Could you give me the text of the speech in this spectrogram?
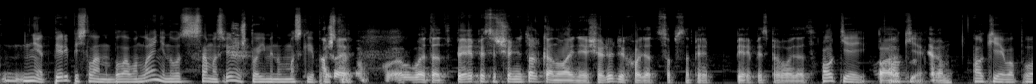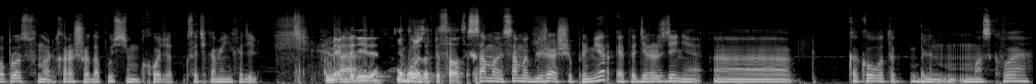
Нет, перепись, ладно, была в онлайне, но вот самое свежее, что именно в Москве происходит. Слушай, в этот перепись еще не только онлайне, еще люди ходят, собственно, пере- перепись проводят. Окей, окей, бункерам. окей, воп- вопросов ноль. Хорошо, допустим, ходят. Кстати, ко мне не ходили. Мы А, ходили, я вот, даже записался. Самый, самый ближайший пример это день рождения э, какого-то, блин, Москва.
